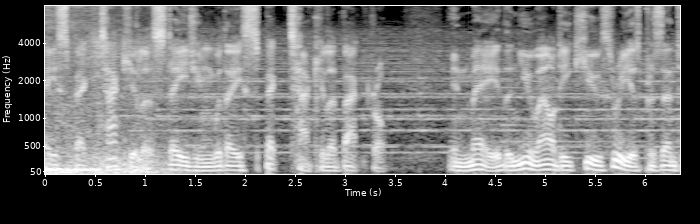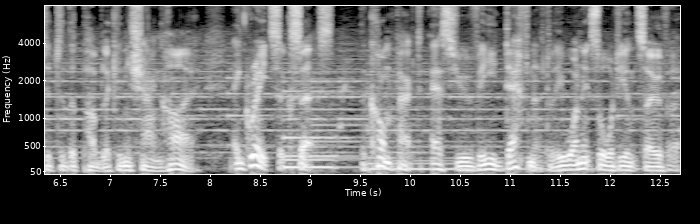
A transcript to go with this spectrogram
A spectacular staging with a spectacular backdrop. In May, the new Audi Q3 is presented to the public in Shanghai. A great success. The compact SUV definitely won its audience over.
